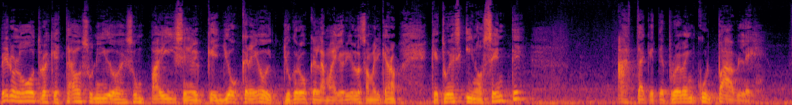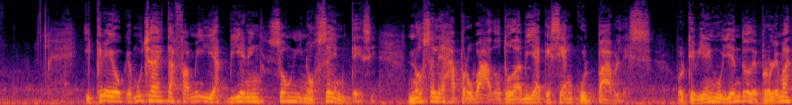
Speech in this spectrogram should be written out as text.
Pero lo otro es que Estados Unidos es un país en el que yo creo, yo creo que la mayoría de los americanos, que tú eres inocente hasta que te prueben culpable. Y creo que muchas de estas familias vienen, son inocentes. No se les ha probado todavía que sean culpables, porque vienen huyendo de problemas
